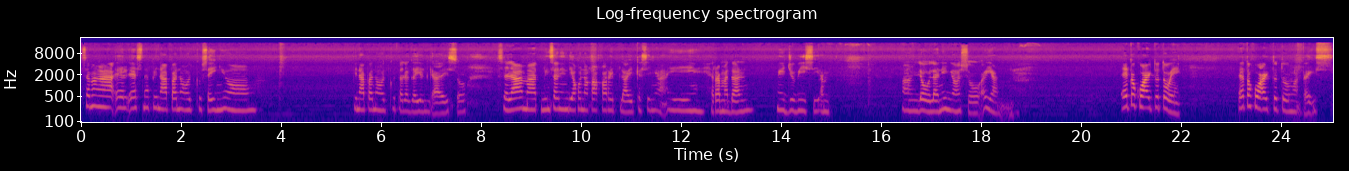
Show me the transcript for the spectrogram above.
Sa mga LS na pinapanood ko sa inyo. Pinapanood ko talaga yun, guys. So, salamat. Minsan hindi ako nakaka-reply kasi nga, eh, Ramadan. Medyo busy ang, ang lola ninyo. So, ayan. Ito kwarto to eh. Ito kwarto to mga guys.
